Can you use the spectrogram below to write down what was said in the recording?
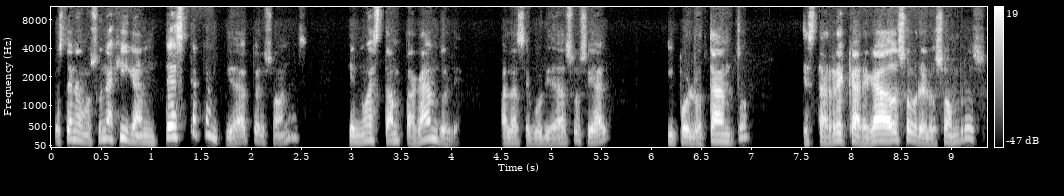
Entonces tenemos una gigantesca cantidad de personas que no están pagándole a la seguridad social y por lo tanto está recargado sobre los hombros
